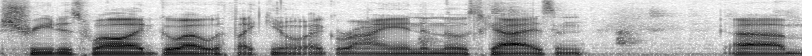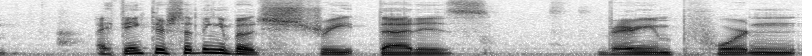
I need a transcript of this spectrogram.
street as well. I'd go out with like you know like Ryan and those guys. And um, I think there's something about street that is very important.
